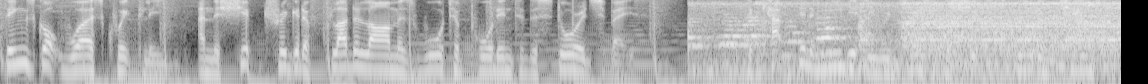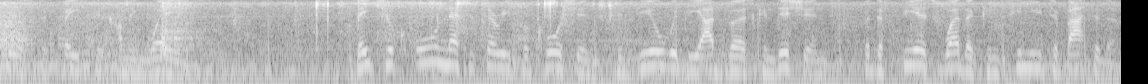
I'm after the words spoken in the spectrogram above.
Things got worse quickly, and the ship triggered a flood alarm as water poured into the storage space. The captain immediately reduced the ship's speed and changed course to face the coming waves. They took all necessary precautions to deal with the adverse conditions, but the fierce weather continued to batter them.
